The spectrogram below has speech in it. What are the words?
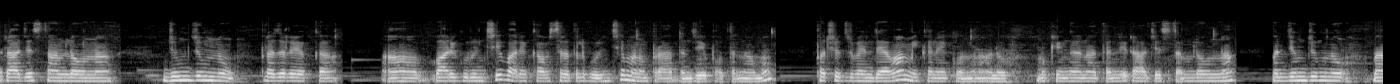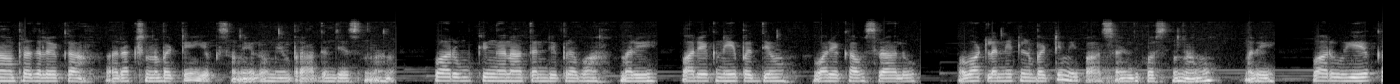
రాజస్థాన్లో ఉన్న జుమ్జుమ్ను ప్రజల యొక్క వారి గురించి వారి యొక్క అవసరతల గురించి మనం ప్రార్థన చేయబోతున్నాము. పరిశుద్ధమైన దేవ మీకు అనేక వందనాలు ముఖ్యంగా నా తండ్రి రాజస్థాన్లో ఉన్న మరి జుమ్జుమ్ను మా ప్రజల యొక్క రక్షణ బట్టి ఈ యొక్క సమయంలో మేము ప్రార్థన చేస్తున్నాను. వారు ముఖ్యంగా నా తండ్రి ప్రభా మరి వారి యొక్క నేపథ్యం వారి యొక్క అవసరాలు వాటిలన్నిటిని బట్టి మీ పాస్ ఎందుకు వస్తున్నాము. మరి వారు ఏ యొక్క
